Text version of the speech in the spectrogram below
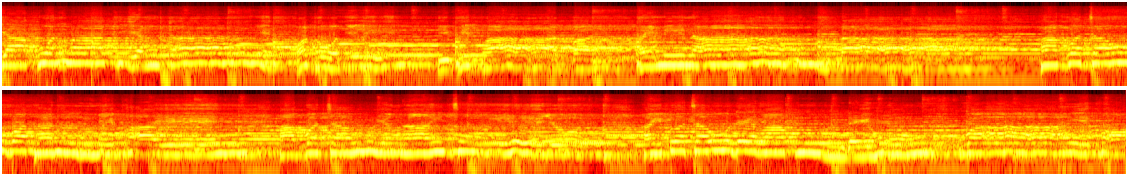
อยากหวนมาเคียงกายขอโทษอีลีที่ผิดพลาดไปให้มีน้ำตา หากว่าเจ้าบ่ทันมีภัยหากว่าเจ้ายังหายใจอยู่ให้ตัวเจ้าได้รับได้หูว่าอายขอ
